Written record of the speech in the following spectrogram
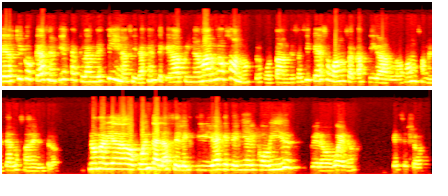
que los chicos que hacen fiestas clandestinas y la gente que va a Pinamar no son nuestros votantes, así que eso vamos a castigarlos, vamos a meterlos adentro no me había dado cuenta de la selectividad que tenía el COVID, pero bueno, qué sé yo.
